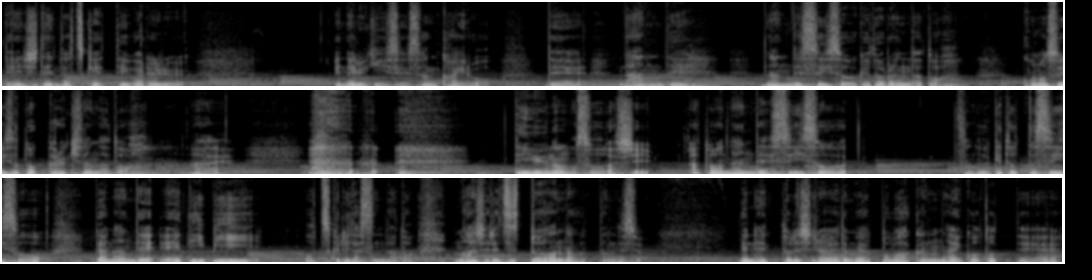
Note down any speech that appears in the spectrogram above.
電子伝達系って言われるエネルギー生産回路でなんでなんで水素を受け取るんだと。この水素どっから来たんだと。はい。っていうのもそうだしあとはなんで水素その受け取った水素がなんで ATP を作り出すんだと。マジでずっと分かんなかったんですよ。でネットで調べてもやっぱ分かんないことって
